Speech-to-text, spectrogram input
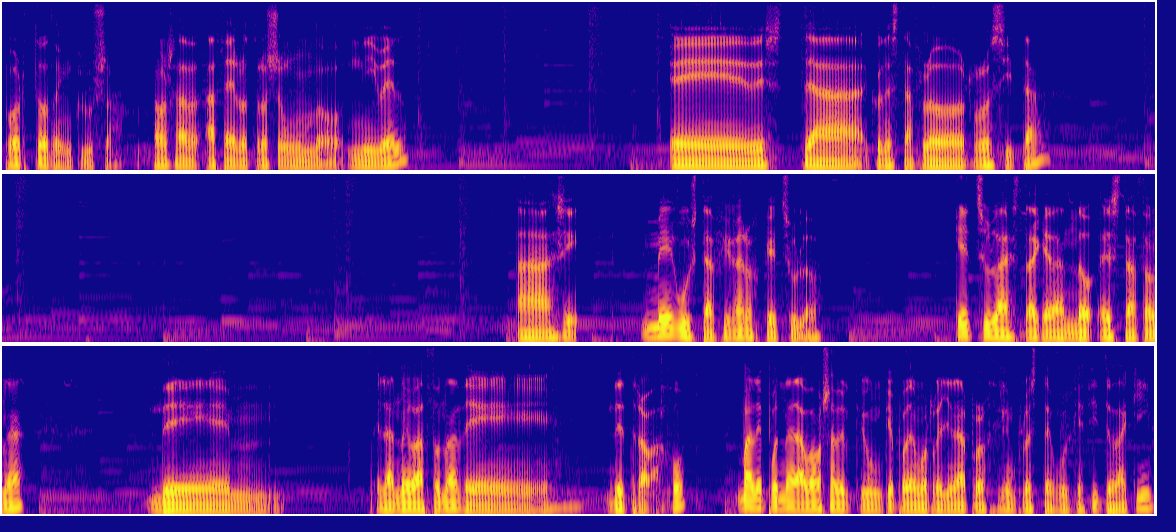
Por todo incluso. Vamos a hacer otro segundo nivel. Eh, esta, con esta flor rosita. Ah, sí. Me gusta, fijaros qué chulo. Qué chula está quedando esta zona de... Mm, la nueva zona de, de trabajo. Vale, pues nada, vamos a ver con qué podemos rellenar, por ejemplo, este huequecito de aquí,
